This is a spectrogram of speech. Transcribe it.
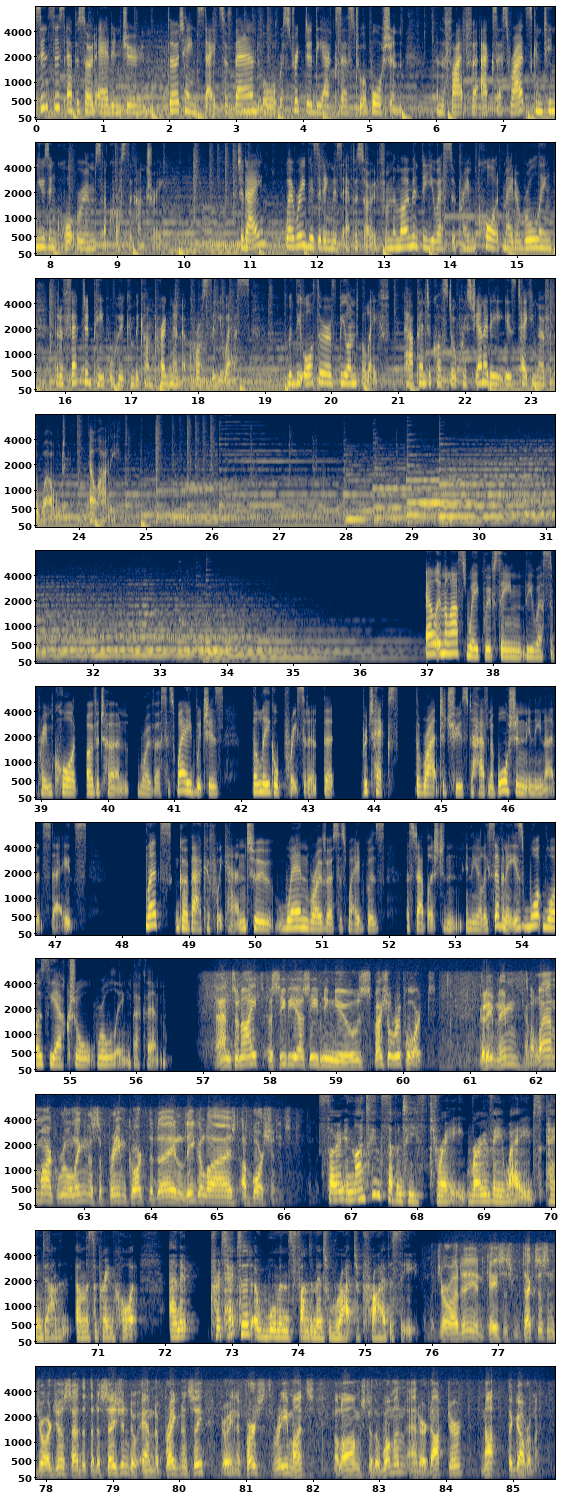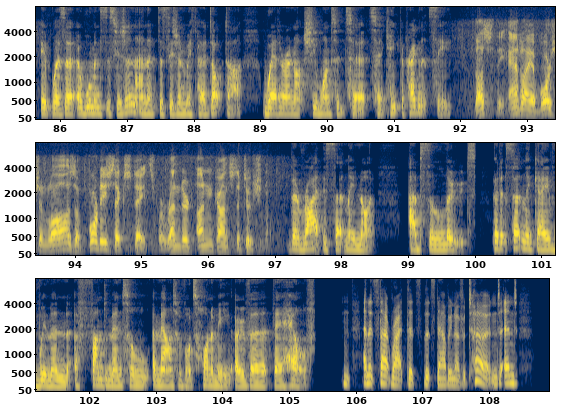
Since this episode aired in June, 13 states have banned or restricted the access to abortion, and the fight for access rights continues in courtrooms across the country. Today, we're revisiting this episode from the moment the US Supreme Court made a ruling that affected people who can become pregnant across the US with the author of Beyond Belief How Pentecostal Christianity is Taking Over the World, Elle Hardy. In the last week, we've seen the US Supreme Court overturn Roe versus Wade, which is the legal precedent that protects the right to choose to have an abortion in the United States. Let's go back, if we can, to when Roe versus Wade was established in, in the early 70s. What was the actual ruling back then? And tonight, a CBS Evening News special report. Good evening. In a landmark ruling, the Supreme Court today legalized abortions. So in 1973, Roe v. Wade came down on the Supreme Court and it protected a woman's fundamental right to privacy. The majority in cases from Texas and Georgia said that the decision to end a pregnancy during the first three months belongs to the woman and her doctor, not the government. It was a, a woman's decision and a decision with her doctor whether or not she wanted to, to keep the pregnancy. Thus, the anti abortion laws of 46 states were rendered unconstitutional. The right is certainly not absolute but it certainly gave women a fundamental amount of autonomy over their health. Mm, and it's that right that's that's now been overturned. And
